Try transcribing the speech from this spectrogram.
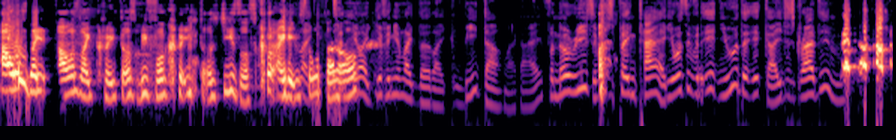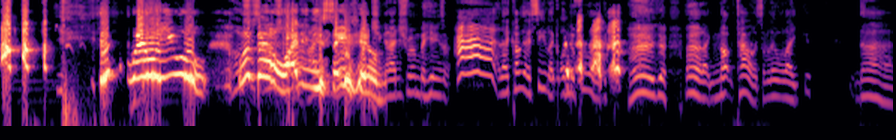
I was like, I was like Kratos before Kratos. Jesus My guy, you, Christ! like, what the hell? you're like giving him like the like beat down, my guy, for no reason. He was just playing tag. He wasn't even it. You were the it guy. You just grabbed him. Where were you? What the hell? Why didn't you save him? And I just remember hearing some ah, and I come I see like on the floor, like, uh, uh, like knocked out. Some little like, nah.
